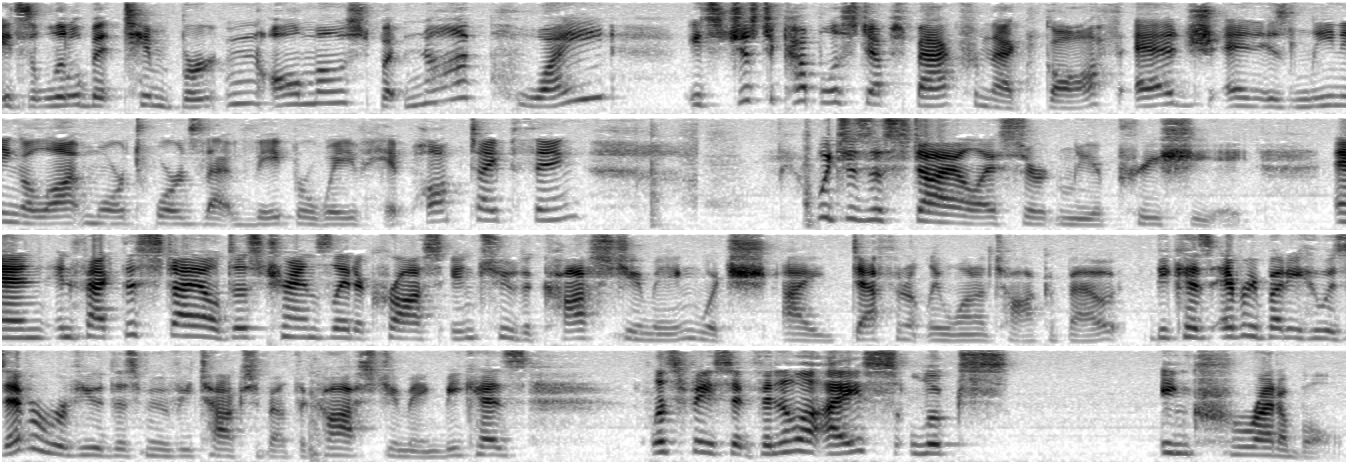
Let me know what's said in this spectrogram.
it's a little bit Tim Burton almost, but not quite. It's just a couple of steps back from that goth edge and is leaning a lot more towards that vaporwave hip hop type thing, which is a style I certainly appreciate. And in fact, this style does translate across into the costuming, which I definitely want to talk about, because everybody who has ever reviewed this movie talks about the costuming. Because, let's face it, Vanilla Ice looks incredible.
